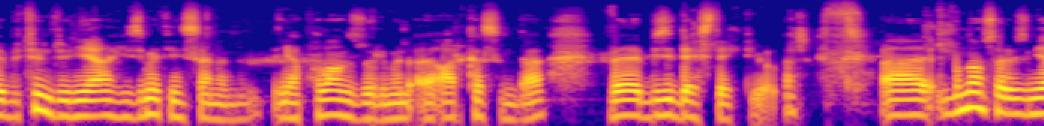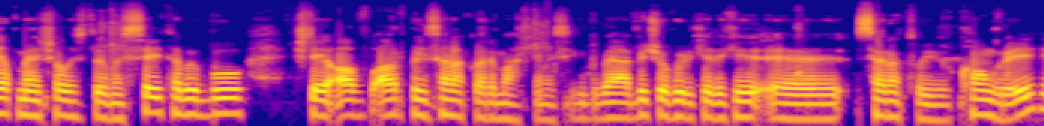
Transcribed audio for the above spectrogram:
ve bütün dünya hizmet insanının yapılan zulmün e, arkasında ve bizi destekliyorlar. Ee, Bundan sonra bizim yapmaya çalıştığımız şey tabii bu işte Av- Avrupa İnsan Hakları Mahkemesi gibi veya birçok ülkedeki e, senatoyu, kongreyi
